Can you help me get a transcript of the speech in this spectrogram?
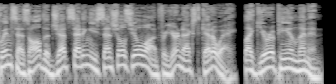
Quince has all the jet setting essentials you'll want for your next getaway, like European linen,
